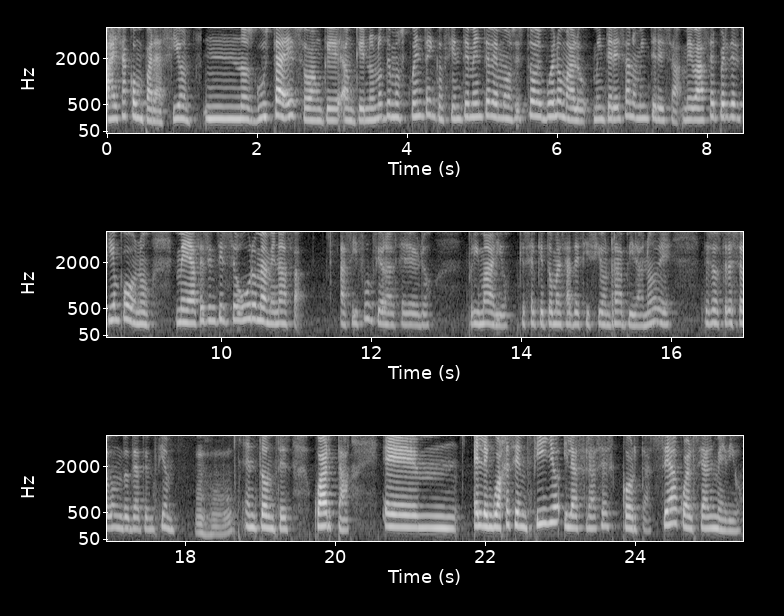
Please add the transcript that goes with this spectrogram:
a esa comparación. Nos gusta eso, aunque, aunque no nos demos cuenta, inconscientemente vemos esto es bueno o malo, me interesa o no me interesa, me va a hacer perder tiempo o no, me hace sentir seguro o me amenaza. Así funciona el cerebro primario, que es el que toma esa decisión rápida, ¿no? De, de esos tres segundos de atención. Entonces, cuarta, eh, el lenguaje sencillo y las frases cortas, sea cual sea el medio.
